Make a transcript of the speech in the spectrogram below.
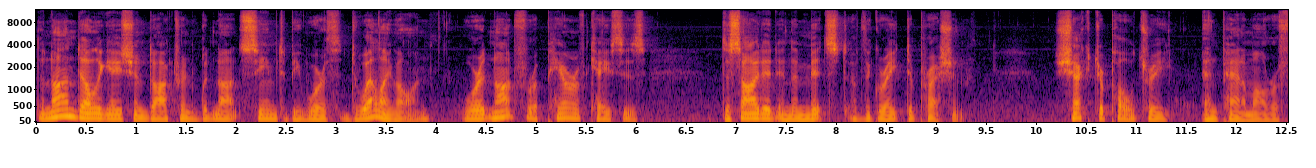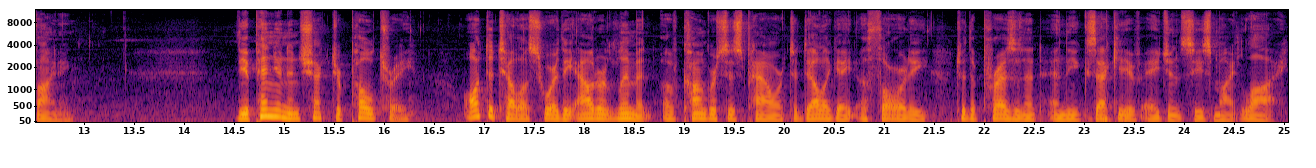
The non delegation doctrine would not seem to be worth dwelling on were it not for a pair of cases decided in the midst of the Great Depression Schechter Poultry and Panama Refining. The opinion in Schechter Poultry ought to tell us where the outer limit of Congress's power to delegate authority to the President and the executive agencies might lie.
